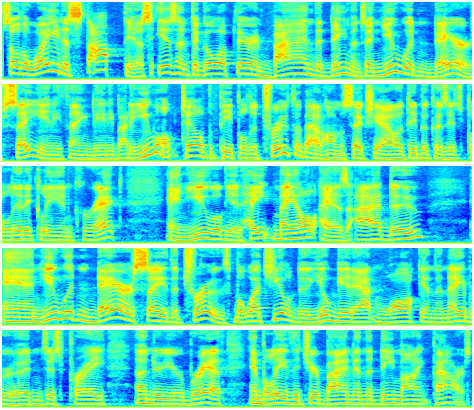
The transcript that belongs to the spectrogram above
So the way to stop this isn't to go up there and bind the demons, and you wouldn't dare say anything to anybody. You won't tell the people the truth about homosexuality because it's politically incorrect, and you will get hate mail as I do. And you wouldn't dare say the truth, but what you'll do, you'll get out and walk in the neighborhood and just pray under your breath and believe that you're binding the demonic powers.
